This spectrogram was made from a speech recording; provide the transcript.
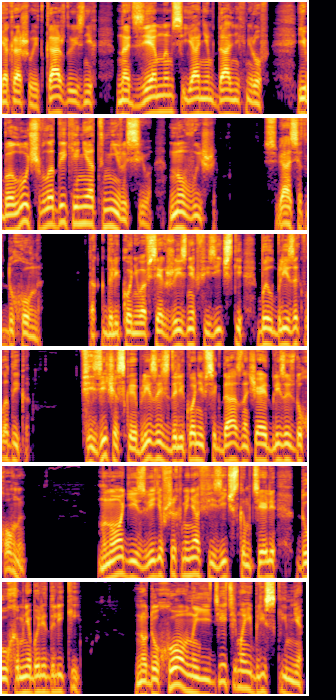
и окрашивает каждую из них надземным сиянием дальних миров, ибо луч владыки не от мира сего, но выше. Связь эта духовна, так далеко не во всех жизнях физически был близок владыка. Физическая близость далеко не всегда означает близость духовную. Многие из видевших меня в физическом теле духом мне были далеки. Но духовные дети мои близки мне,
